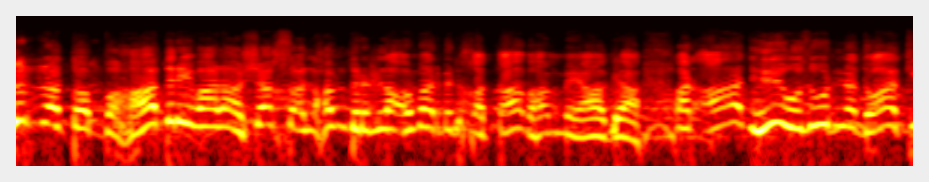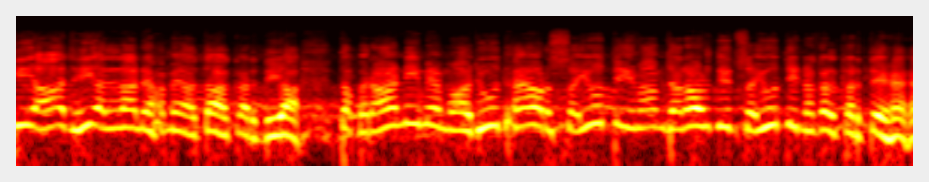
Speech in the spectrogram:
جرت و بہادری والا شخص الحمدللہ عمر بن خطاب ہم میں آ گیا۔ اور آج ہی حضور نے دعا کی، آج ہی اللہ نے ہمیں عطا کر دیا۔ تبرانی میں موجود ہے اور سیوتی امام جلال الدین سیوتی نقل کرتے ہیں۔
